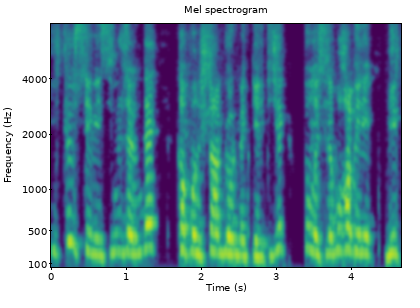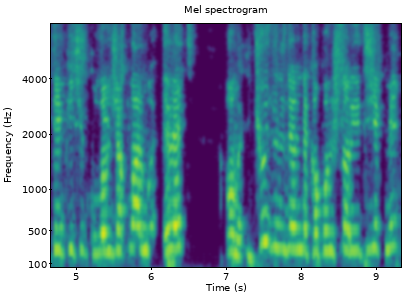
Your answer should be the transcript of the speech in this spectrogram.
200 seviyesinin üzerinde kapanışlar görmek gerekecek. Dolayısıyla bu haberi bir tepki için kullanacaklar mı? Evet. Ama 200'ün üzerinde kapanışlar yetecek mi?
